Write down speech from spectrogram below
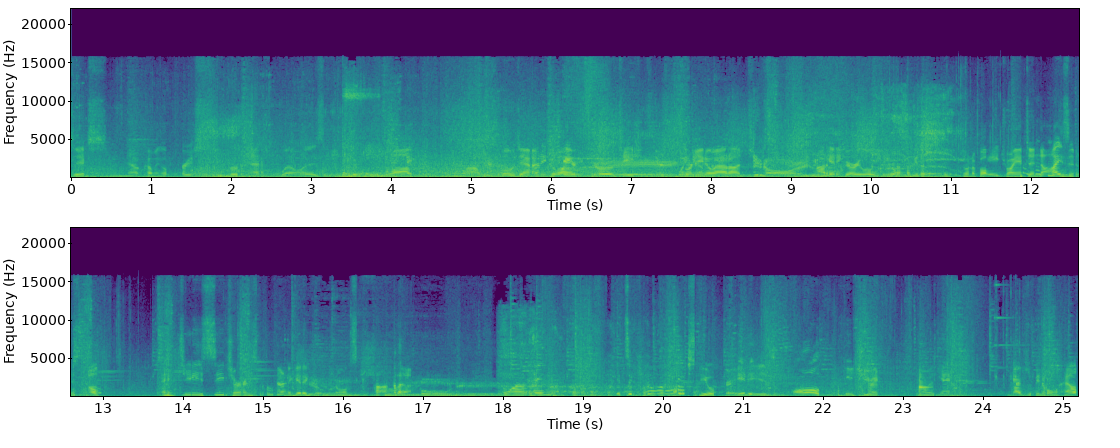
6. Now coming up for his super as well as Angel Block. Slow down Angel Block. Rotation. There's Tornado out on two. Not getting very low. Angel will be the going to fall. HYM denies himself. And GC turns around to get a kill on Skada. It's a kill on Lifesteal. It is all Ichi. Yeah. Guys, minimal health.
